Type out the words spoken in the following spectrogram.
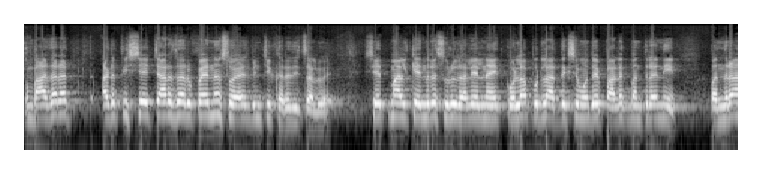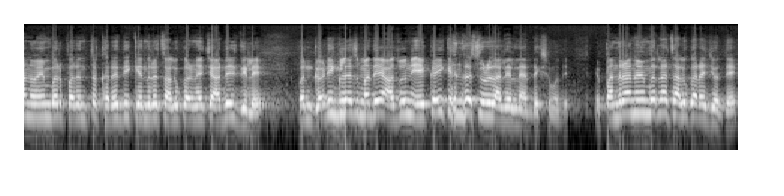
पण बाजारात अडतीसशे चार हजार रुपयानं सोयाबीनची खरेदी चालू आहे. शेतमाल केंद्र सुरू झालेले नाहीत. कोल्हापूरला अध्यक्ष महोदय पालकमंत्र्यांनी पंधरा नोव्हेंबर पर्यंत खरेदी केंद्र चालू करण्याचे आदेश दिले. पण गडहिंग्लजमध्ये अजून एकही केंद्र सुरू झालेलं नाही अध्यक्ष महोदय. पंधरा नोव्हेंबरला चालू करायचे होते.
